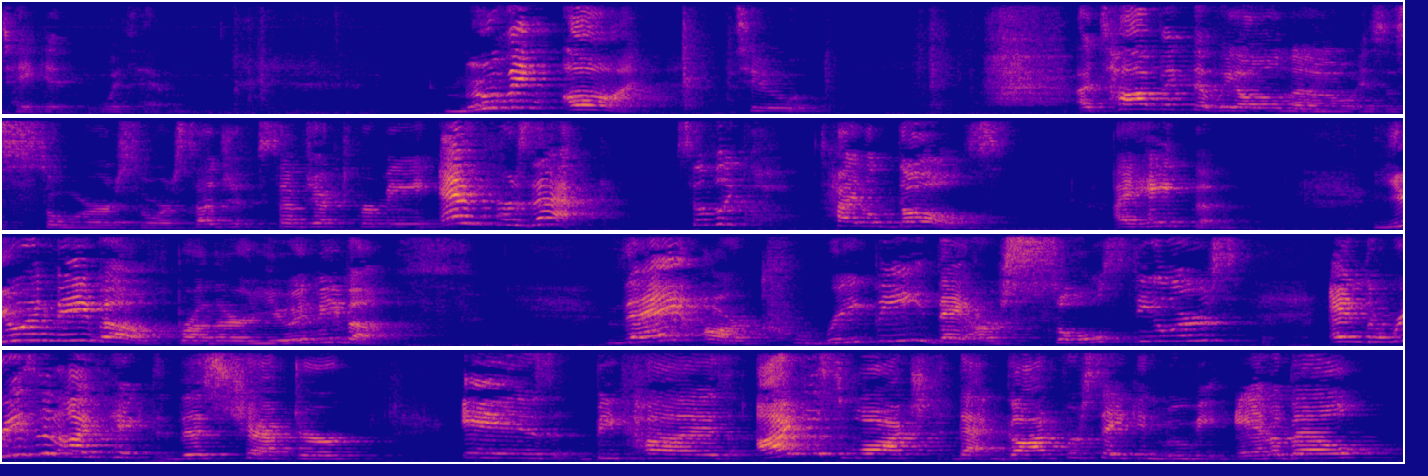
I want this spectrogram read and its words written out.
take it with him. Moving on to a topic that we all know is a sore, sore subject for me and for Zak. Simply titled dolls. I hate them. You and me both, brother. You and me both. They are creepy. They are soul stealers. And the reason I picked this chapter is because I just watched that godforsaken movie Annabelle.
